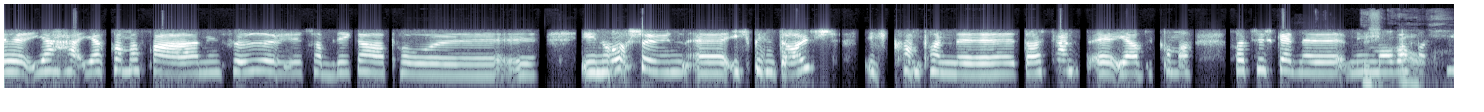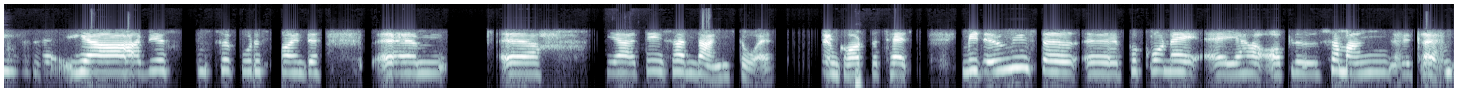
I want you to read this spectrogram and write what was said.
øh, jeg, har, jeg kommer fra min fødeø, som ligger på øh, i Nordsøen. Øh, ich bin Deutsch. Ich komme von äh, Deutschland. Äh, jeg kommer fra Tyskland. Äh, min Ich mor var fra Kiel. Ja, vi er så gode freunde. Ähm, øh, ja, det er sådan en lang historie. Det godt fortalt. Mit yndlingssted, øh, på grund af, at jeg har oplevet så mange øh, grimme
